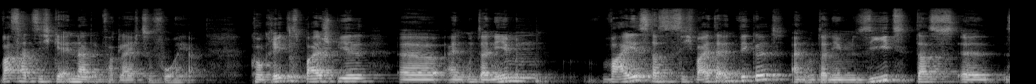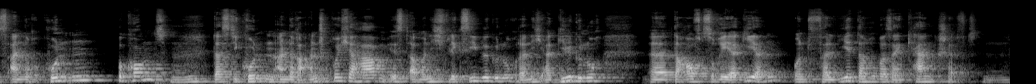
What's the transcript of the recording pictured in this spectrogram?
Was hat sich geändert im Vergleich zu vorher? Konkretes Beispiel, äh, ein Unternehmen weiß, dass es sich weiterentwickelt, ein Unternehmen sieht, dass äh, es andere Kunden bekommt, mhm. dass die Kunden andere Ansprüche haben, ist aber nicht flexibel genug oder nicht agil genug, äh, darauf zu reagieren und verliert darüber sein Kerngeschäft. Mhm.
